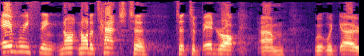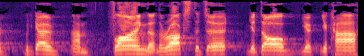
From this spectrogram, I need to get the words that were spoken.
everything not not attached to to, to bedrock um, would, go would go um, flying. The the rocks, the dirt, your dog, your your car.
